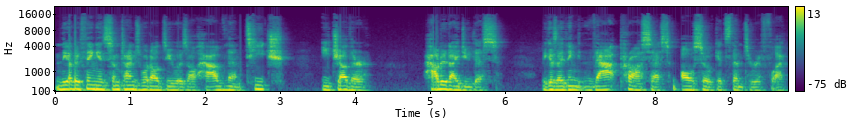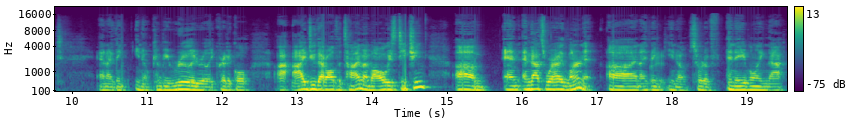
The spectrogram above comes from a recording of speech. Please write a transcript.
And the other thing is sometimes what I'll do is I'll have them teach each other, how did I do this? Because I think that process also gets them to reflect and I think you know can be really really critical. I, I do that all the time. I'm always teaching, um, and and that's where I learn it. Uh, and I think right. you know sort of enabling that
